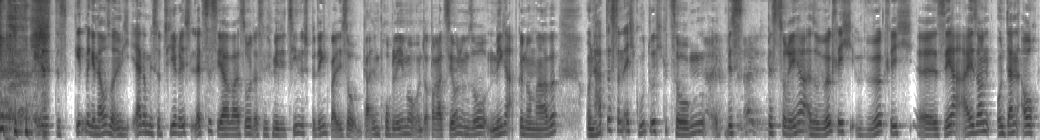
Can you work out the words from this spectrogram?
das, das, geht mir genauso. Ich ärgere mich so tierisch. Letztes Jahr war es so, dass ich medizinisch bedingt, weil ich so Gallenprobleme und Operationen und so mega abgenommen habe und habe das dann echt gut durchgezogen ja, bis, bis zur Reha. Also wirklich, wirklich äh, sehr eisern und dann auch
